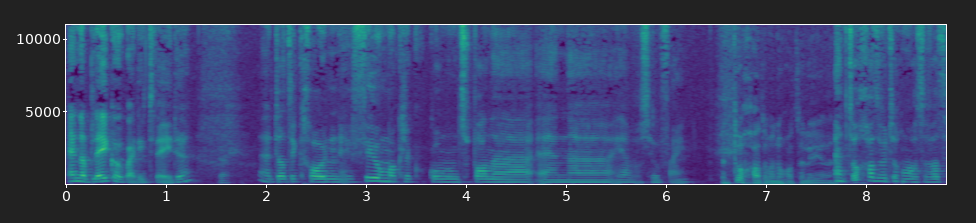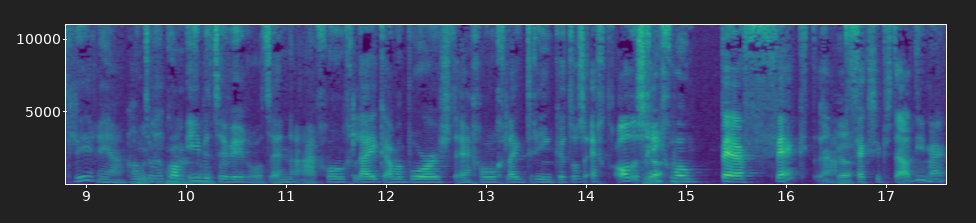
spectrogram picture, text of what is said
En dat bleek ook bij die tweede. Ja. Eh, dat ik gewoon veel makkelijker kon ontspannen. En eh, ja, dat was heel fijn. En toch hadden we nog wat te leren. En toch hadden we toch nog wat, wat te leren, ja. Want Gelukkig toen kwam Ibe ter wereld. En gewoon gelijk aan mijn borst. En gewoon gelijk drinken. Het was echt, alles Ja. ging gewoon perfect. Nou, Ja. perfectie bestaat niet, maar...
